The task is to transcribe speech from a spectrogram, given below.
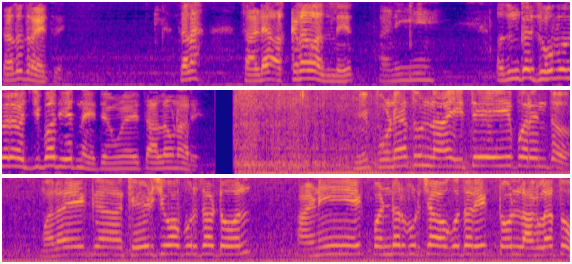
चालत राहायचं आहे चला साडे अकरा वाजलेत आणि अजून काही झोप वगैरे अजिबात येत नाही त्यामुळे चालवणार आहे. मी पुण्यातून ना इथे येईपर्यंत मला एक खेड शिवापूरचा टोल आणि एक पंढरपूरच्या अगोदर एक टोल लागला तो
